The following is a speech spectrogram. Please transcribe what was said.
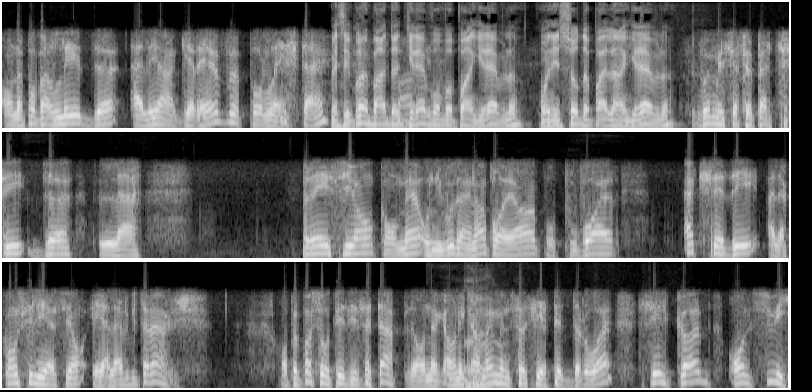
on n'a pas parlé d'aller en grève pour l'instant. Mais c'est quoi un mandat de grève où on va pas en grève? là? On est sûr de pas aller en grève. Là. Oui, mais ça fait partie de la pression qu'on met au niveau d'un employeur pour pouvoir accéder à la conciliation et à l'arbitrage. On peut pas sauter des étapes. Là. On, a- on est quand Ouais. même une société de droit. C'est le code, on le suit.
